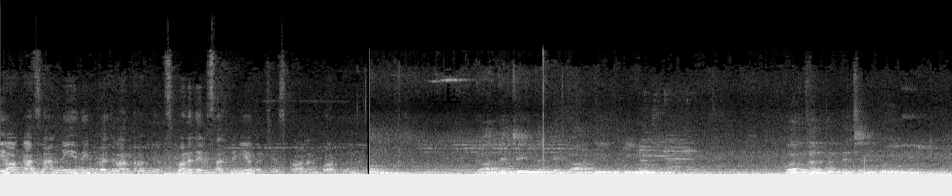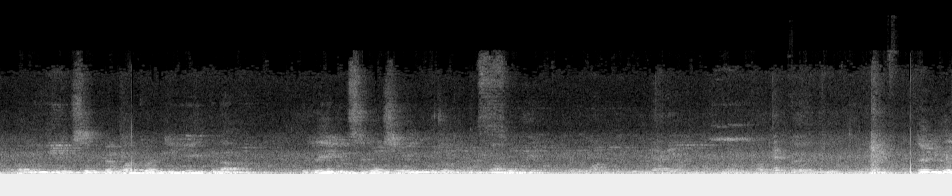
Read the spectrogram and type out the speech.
ఈ అవకాశాన్ని ఇది ప్రజలందరూ తెలుసుకొని దీన్ని సద్వినియోగం చేసుకోవాలని కోరుతున్నాను గాంధీ జయంతి అంటే గాంధీ పుట్టినరోజు వర్ధంత్ అంటే చనిపోయింది. మరి సెప్టెంబర్ ట్వంటీ ఎయిత్న రేబిస్ దినోత్సవం ఎందుకు జరుపుకుంటున్నాము? థ్యాంక్ యూ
